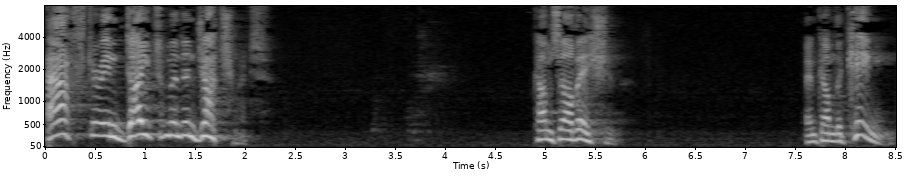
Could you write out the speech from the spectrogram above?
After indictment and judgment come salvation and come the King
